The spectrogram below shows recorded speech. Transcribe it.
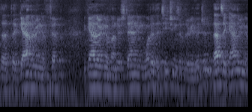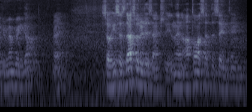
the, the gathering of fiqh, the gathering of understanding what are the teachings of the religion. That's a gathering of remembering God, right? So he says that's what it is actually. And then Ata said the same thing.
